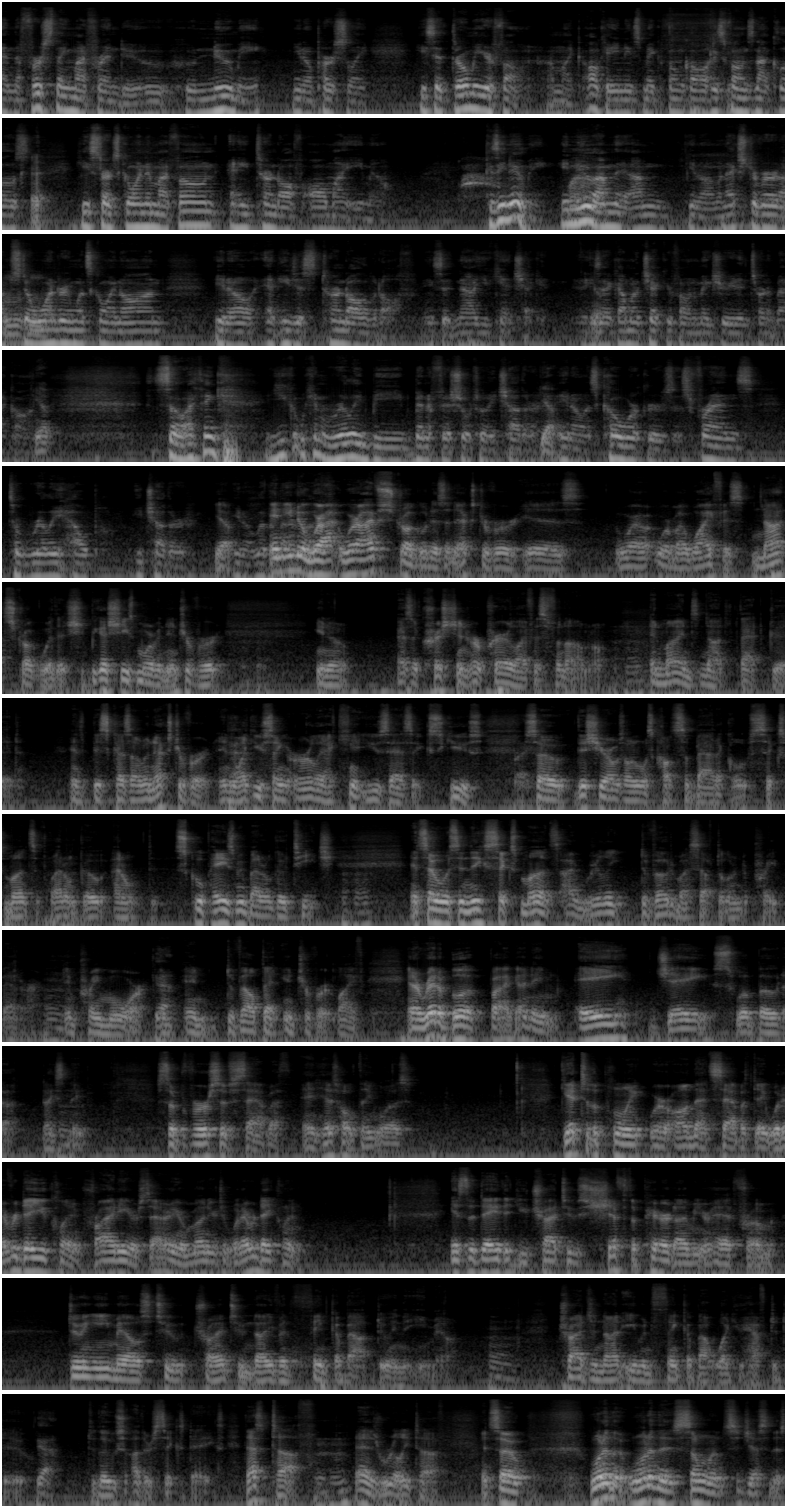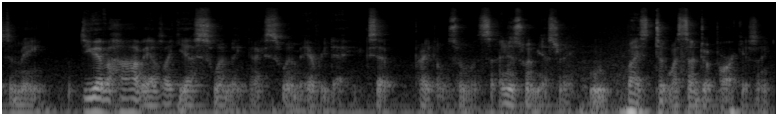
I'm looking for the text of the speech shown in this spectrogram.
and the first thing my friend do, who who knew me, you know personally, he said, "Throw me your phone." I'm like, "Okay." He needs to make a phone call. His phone's not close. he starts going in my phone, and he turned off all my email because he knew me. He knew I'm the I'm you know I'm an extrovert. I'm still wondering what's going on, you know. And he just turned all of it off. He said, "Now you can't check it." And he's Yep. like, "I'm going to check your phone to make sure you didn't turn it back on." Yep. So I think you can, we can really be beneficial to each other. Yeah. You know, as coworkers, as friends, to really help each other. Yeah. You know, live. A and you know where. I, where I've struggled as an extrovert is where where my wife has not struggled with it. She because she's more of an introvert. Mm-hmm. You know, as a Christian, her prayer life is phenomenal, mm-hmm. and mine's not that good. And it's because I'm an extrovert, and Yeah. like you were saying earlier, I can't use that as an excuse. Right. So this year I was on what's called sabbatical, six months. If I don't go, I don't. School pays me, but I don't go teach. And so it was in these six months I really devoted myself to learn to pray better and pray more Mm. Yeah. and, and develop that introvert life. And I read a book by a guy named A. J. Swoboda, nice Mm. name, Subversive Sabbath. And his whole thing was get to the point where on that Sabbath day, whatever day you claim, Friday or Saturday or Monday or Tuesday, whatever day you claim, is the day that you try to shift the paradigm in your head from doing emails to trying to not even think about doing the email. Hmm. Try to not even think about what you have to do Yeah. to those other six days. That's tough. Mm-hmm. That is really tough. And so, one of the one of the someone suggested this to me. Do you have a hobby? I was like, yes, swimming. I swim every day, except probably don't swim with. I didn't swim yesterday. I took my son to a park yesterday.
